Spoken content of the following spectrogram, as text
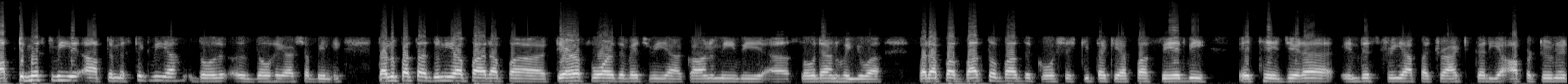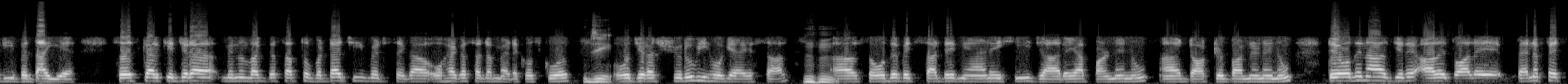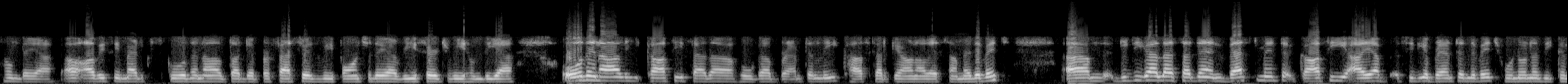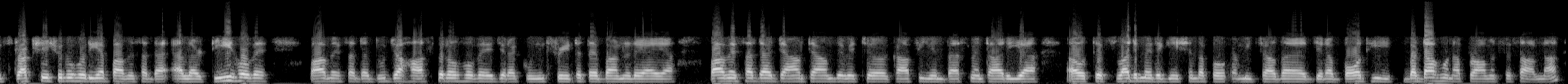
ਆਪਟੀਮਿਸਟ ਵੀ ਆਪਟੀਮਿਸਟਿਕ ਵੀ ਆ 2026 ਦੀ ਤੁਹਾਨੂੰ ਪਤਾ ਦੁਨੀਆ ਪਰ ਆਪਾਂ ਟੇਅਰ ਫੋਰ ਦੇ ਵਿੱਚ ਵੀ ਆ ਇਕਨੋਮੀ ਵੀ ਸਲੋ ਡਾਊਨ ਹੋਈ ਆ ਪਰ ਆਪਾਂ ਬਾਅਦ ਤੋਂ ਬਾਅਦ ਕੋਸ਼ਿਸ਼ ਕੀਤਾ ਕਿ ਆਪਾਂ ਫੇਰ ਵੀ ਇੱਥੇ ਜਿਹੜਾ ਇੰਡਸਟਰੀ ਆਪਾਂ ਅਟਰੈਕਟ ਕਰੀਏ ਓਪਰਚੁਨਿਟੀ ਵਧਾਈਏ। ਸੋ ਇਸ ਕਰਕੇ ਜਿਹੜਾ ਮੈਨੂੰ ਲੱਗਦਾ ਸਭ ਤੋਂ ਵੱਡਾ ਅਚੀਵਮੈਂਟ ਸੀਗਾ ਉਹ ਹੈਗਾ ਸਾਡਾ ਮੈਡੀਕਲ ਸਕੂਲ ਉਹ ਜਿਹੜਾ ਸ਼ੁਰੂ ਵੀ ਹੋ ਗਿਆ ਇਸ ਸਾਲ। ਸੋ ਉਹਦੇ ਵਿੱਚ ਸਾਡੇ ਨਿਆਣੇ ਹੀ ਜਾ ਰਹੇ ਆ ਪੜ੍ਹਨੇ ਨੂੰ ਡਾਕਟਰ ਬਣਨੇ ਨੂੰ। ਤੇ ਉਹਦੇ ਨਾਲ ਜਿਹੜੇ ਆਲੇ ਦੁਆਲੇ ਬੈਨੀਫਿਟਸ ਹੁੰਦੇ ਆ ਆਬਵੀਅਸਲੀ ਮੈਡੀਕਲ ਸਕੂਲ ਦੇ ਨਾਲ ਤੁਹਾਡੇ ਪ੍ਰੋਫੈਸਰਸ ਵੀ ਪਹੁੰਚਦੇ ਆ ਰਿਸਰਚ ਵੀ ਹੁੰਦੀ ਆ। ਉਹਦੇ ਨਾਲ ਹੀ ਕਾਫੀ ਫਾਇਦਾ ਹੋਗਾ ਬ੍ਰੈਂਪਟਨ ਲਈ ਖਾਸ ਕਰਕੇ ਆਉਣ ਵਾਲੇ ਸਮੇਂ ਦੇ ਵਿੱਚ। Um, ਦੂਜੀ ਗੱਲ ਆ, ਸਾਡਾ ਇਨਵੈਸਟਮੈਂਟ ਕਾਫੀ ਆਇਆ ਸਿਟੀ ਬ੍ਰੈਂਪਟਨ ਦੇ ਵਿੱਚ। ਹੁਣ ਉਹਨਾਂ ਦੀ ਕੰਸਟਰਕਸ਼ਨ ਸ਼ੁਰੂ ਹੋ ਰਹੀ ਹੈ, ਭਾਵੇਂ ਸਾਡਾ ਐਲਆਰਟੀ ਹੋਵੇ, ਭਾਵੇਂ ਸਾਡਾ ਦੂਜਾ ਹਸਪੀਟਲ ਹੋਵੇ, ਜਿਹੜਾ ਕੁਈਨ ਸਟਰੀਟ ਤੇ ਬਣ ਰਿਹਾ ਆ, ਭਾਵੇਂ ਸਾਡਾ ਡਾਊਨਟਾਊਨ ਦੇ ਵਿੱਚ ਕਾਫੀ ਇਨਵੈਸਟਮੈਂਟ ਆ ਰਹੀ ਆ ਆ ਉੱਥੇ ਫਲੱਡ ਮਿਟੀਗੇਸ਼ਨ ਦਾ ਪ੍ਰੋਗਰਾਮ ਵੀ ਚੱਲਦਾ ਹੈ, ਜਿਹੜਾ ਬਹੁਤ ਹੀ ਵੱਡਾ ਹੋਣਾ ਪ੍ਰੋਮਿਸ ਦੇ ਹਿਸਾਬ ਨਾਲ।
